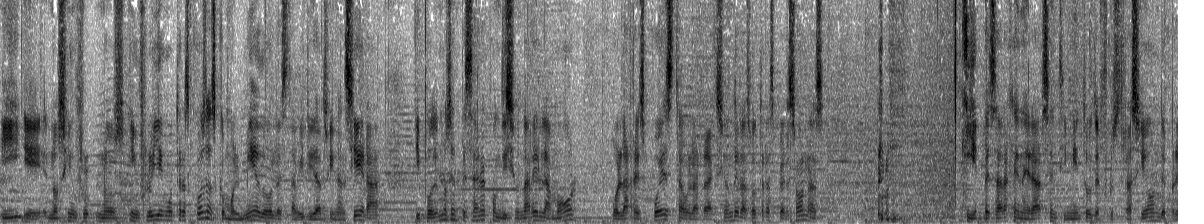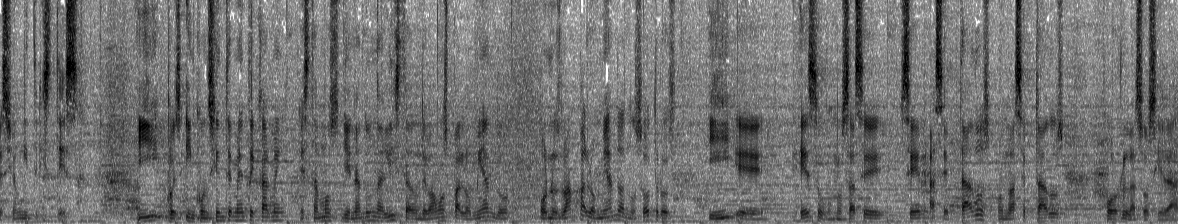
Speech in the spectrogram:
y eh, nos, nos influyen otras cosas como el miedo, la estabilidad financiera y podemos empezar a condicionar el amor o la respuesta o la reacción de las otras personas y empezar a generar sentimientos de frustración, depresión y tristeza. Y pues inconscientemente, Carmen, estamos llenando una lista donde vamos palomeando o nos van palomeando a nosotros y eh, eso nos hace ser aceptados o no aceptados por la sociedad.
